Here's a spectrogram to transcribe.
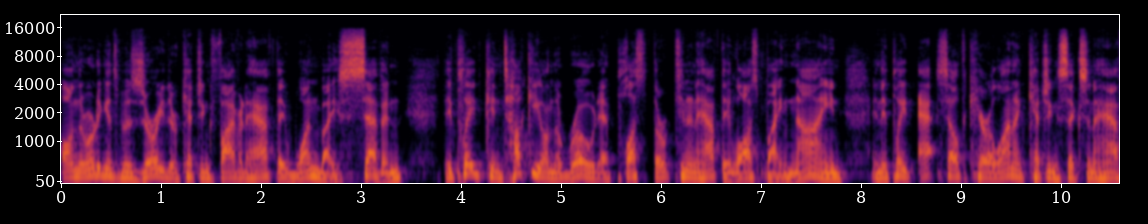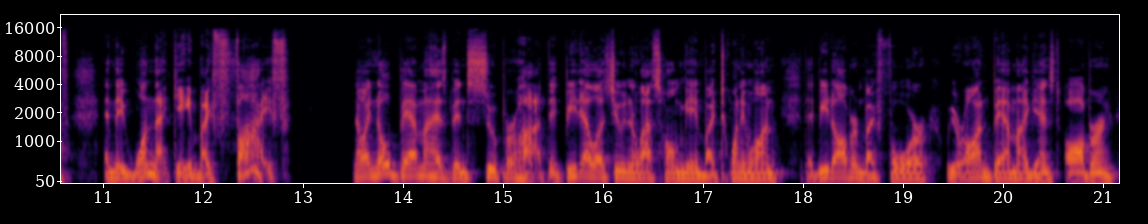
On the road against Missouri, they're catching five and a half. They won by seven. They played Kentucky on the road at plus 13 and a half. They lost by nine. And they played at South Carolina, catching six and a half. And they won that game by five. Now, I know Bama has been super hot. They beat LSU in their last home game by 21. They beat Auburn by four. We were on Bama against Auburn,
